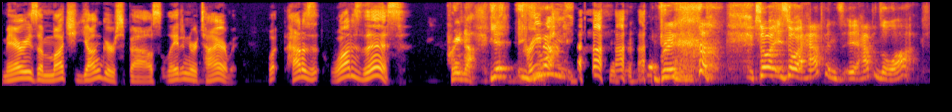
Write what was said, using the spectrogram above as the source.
marries a much younger spouse late in retirement? What? How does? What is this? Prenup. Yeah, prenup. so so it happens. It happens a lot.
